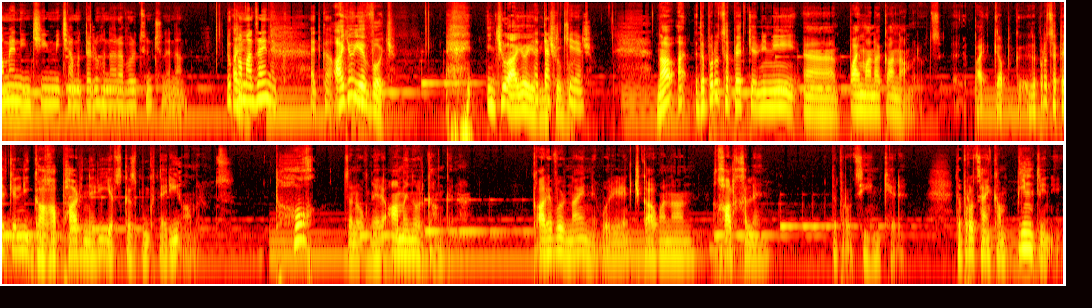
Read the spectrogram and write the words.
ամեն ինչին միջամտելու հնարավորություն չունենան դուք համաձայն եք այդ կա այո եւ ոչ ինչու այո եւ ինչու ոչ Նա դպրոցը պետք է լինի պայմանական ամրոց։ Դպրոցը պետք է լինի գաղափարների եւ սկզբունքների ամրոց։ Թող ծնողները ամեն օր կան գնան։ Կարևորն այն է, որ իրենք չկարողանան խալխլեն դպրոցի հիմքերը։ Դպրոցը այնքան պինդ լինի,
